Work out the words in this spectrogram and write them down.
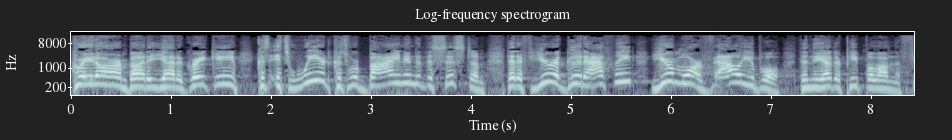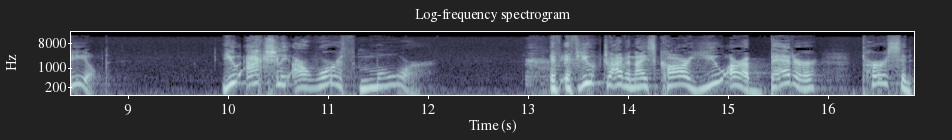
great arm, buddy. You had a great game." Because it's weird. Because we're buying into the system that if you're a good athlete, you're more valuable than the other people on the field. You actually are worth more. If, if you drive a nice car, you are a better person.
